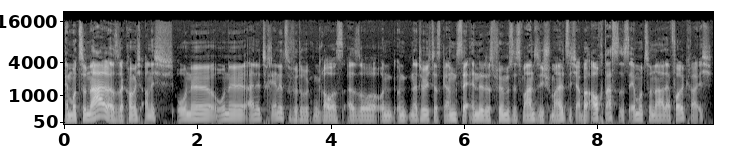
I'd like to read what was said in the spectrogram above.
emotional. Also da komme ich auch nicht ohne, ohne eine Träne zu verdrücken raus. Also und, und natürlich das ganze Ende des Films ist wahnsinnig schmalzig, aber auch das ist emotional erfolgreich.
